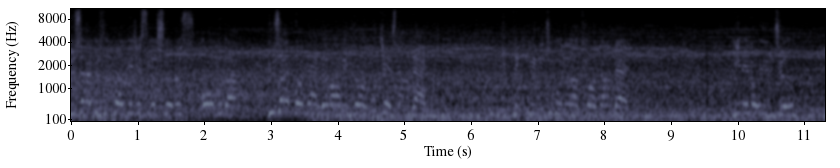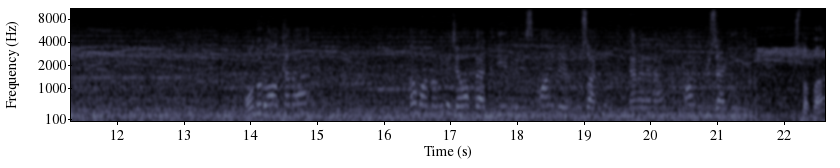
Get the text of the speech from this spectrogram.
Güzel bir futbol gecesi yaşıyoruz. Ordu'da güzel goller devam ediyor. Bu kez Dandel. Ligdeki 7. golünü atıyor Dandel. Yine de oyuncu. Onur Alkan'a tam anlamıyla cevap verdi diyebiliriz. Aynı uzaklık hemen hemen. Aynı güzellik. Mustafa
